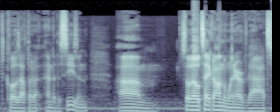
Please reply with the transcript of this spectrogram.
to close out the end of the season. Um, so they'll take on the winner of that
